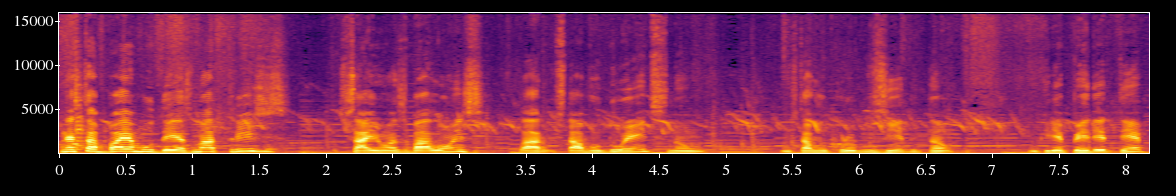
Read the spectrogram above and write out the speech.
Nesta baia mudei as matrizes, saíram as balões, claro, estavam doentes, não, não estavam produzindo, então não queria perder tempo.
